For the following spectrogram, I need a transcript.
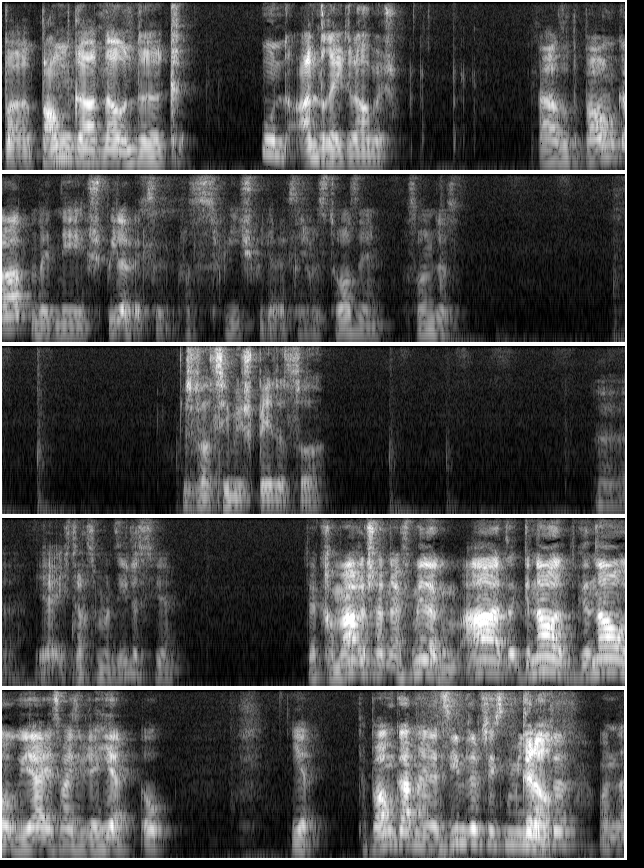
ba Baumgartner und, äh, und André, glaube ich. Also der Baumgarten, nee, Spielerwechsel. Was ist wie Spielerwechsel? Ich will das Tor sehen. Was soll denn das? Das war ziemlich spät jetzt so. Äh, ja, ich dachte, man sieht es hier. Der Grammarisch hat einen Elfmeter gemacht. Ah, da, genau, genau. Ja, jetzt weiß ich wieder. Hier. Oh. Hier. Der Baumgarten in der 77. Genau. Minute. Und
